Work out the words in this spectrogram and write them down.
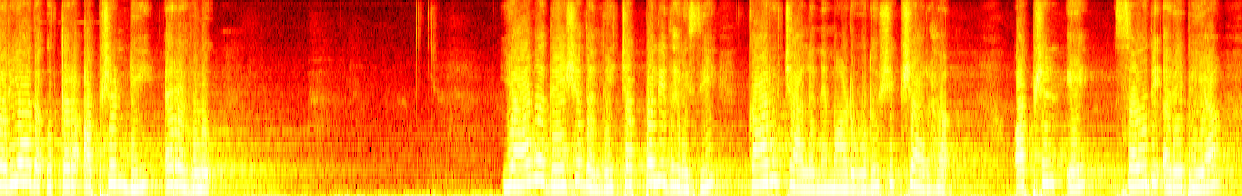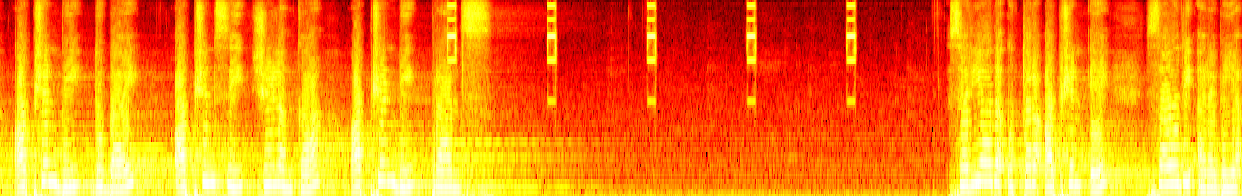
ಸರಿಯಾದ ಉತ್ತರ ಆಪ್ಷನ್ ಡಿ ಎರೆಹುಳು. ಯಾವ ದೇಶದಲ್ಲಿ ಚಪ್ಪಲಿ ಧರಿಸಿ ಕಾರು ಚಾಲನೆ ಮಾಡುವುದು ಶಿಕ್ಷಾರ್ಹ? Option A Saudi Arabia option B Dubai option C Sri Lanka option D France. ಸರಿಯಾದ ಉತ್ತರ option A Saudi Arabia.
